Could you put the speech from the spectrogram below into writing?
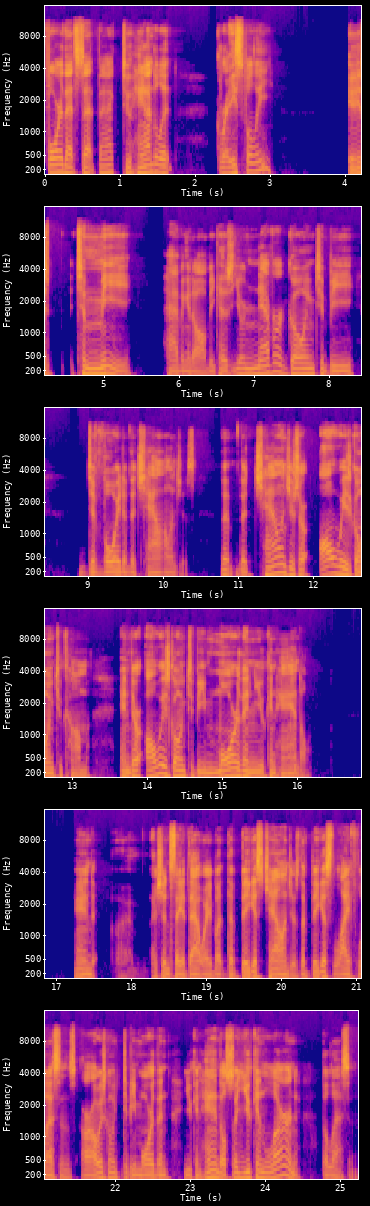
for that setback to handle it gracefully is to me having it all because you're never going to be devoid of the challenges. The the challenges are always going to come and they're always going to be more than you can handle. And I shouldn't say it that way, but the biggest challenges, the biggest life lessons are always going to be more than you can handle so you can learn the lesson.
